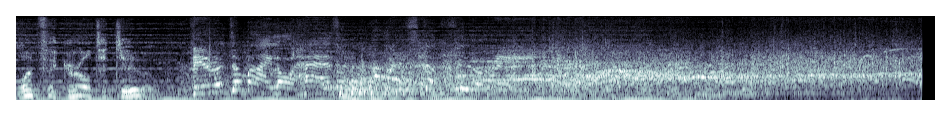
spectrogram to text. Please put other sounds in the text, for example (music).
What's a girl to do? Vera DeMillo has!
